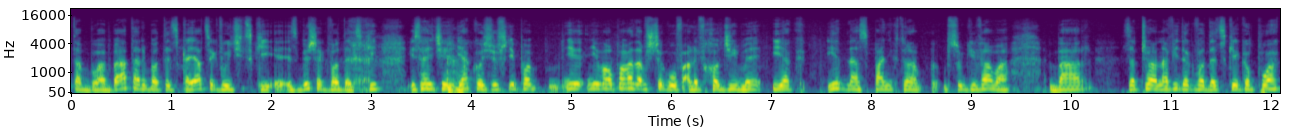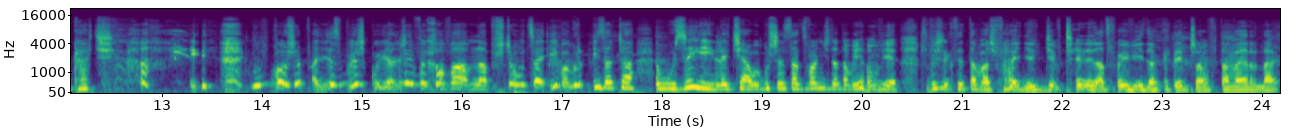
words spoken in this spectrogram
Tam była Beata Rybotycka, Jacek Wójcicki, Zbyszek Wodecki i słuchajcie, jakoś już nie, po, nie, nie opowiadam szczegółów, ale wchodzimy i jak jedna z pań, która obsługiwała bar, zaczęła na widok Wodeckiego płakać. I mówi, Boże, panie Zbyszku, ja się wychowałam na pszczółce i w ogóle, i zaczęła, łzy jej leciały, muszę zadzwonić do domu. Ja mówię, Zbyszek, ty to masz fajnie, dziewczyny na twój widok ryczą w tawernach.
